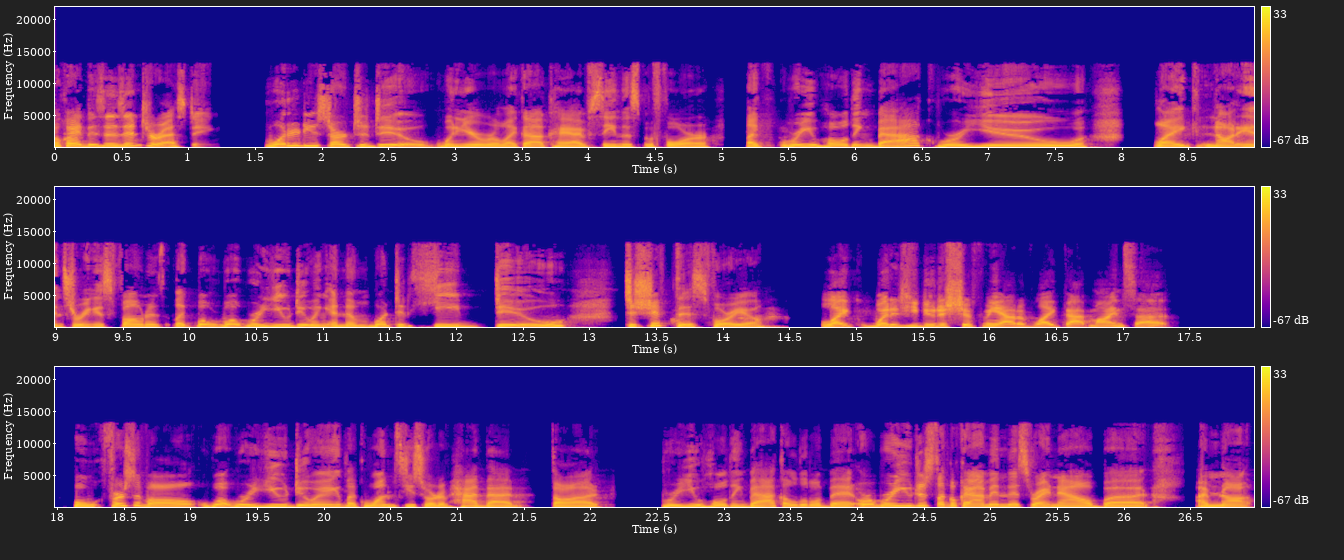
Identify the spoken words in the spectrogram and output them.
Okay, this is interesting. What did you start to do when you were like, okay, I've seen this before? Like, were you holding back? Were you like not answering his phone? Like, what, what were you doing? And then what did he do to shift this for you? Like, what did he do to shift me out of like that mindset? Well, first of all, what were you doing? Like, once you sort of had that thought were you holding back a little bit? Or were you just like okay i'm in this right now but i'm not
